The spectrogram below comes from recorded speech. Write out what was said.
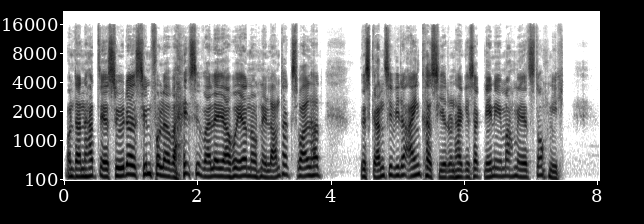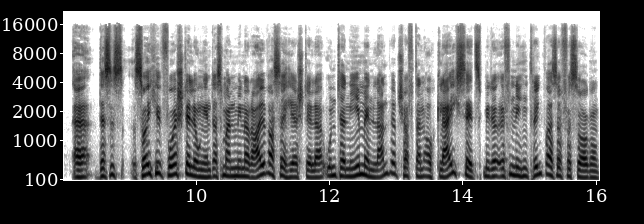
und dann hat der Söder sinnvollerweise, weil er ja heuer noch eine Landtagswahl hat, das Ganze wieder einkassiert und hat gesagt, nee, nee, machen wir jetzt doch nicht. Äh, das ist solche Vorstellungen, dass man Mineralwasserhersteller, Unternehmen, Landwirtschaft dann auch gleichsetzt mit der öffentlichen Trinkwasserversorgung,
